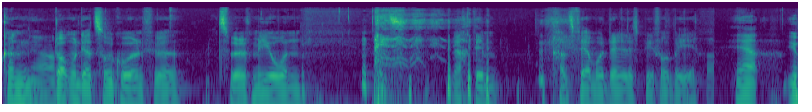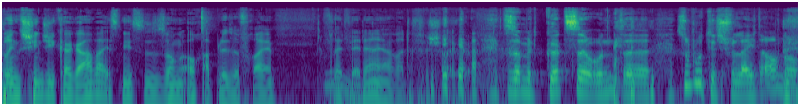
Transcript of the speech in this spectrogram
Kann Ja. Dortmund ja zurückholen für 12 Millionen. Nach dem Transfermodell des BVB. Ja. Übrigens, Shinji Kagawa ist nächste Saison auch ablösefrei. Vielleicht wäre der ja weiter für Schalke. Zusammen mit Götze und äh, Subotic vielleicht auch noch.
